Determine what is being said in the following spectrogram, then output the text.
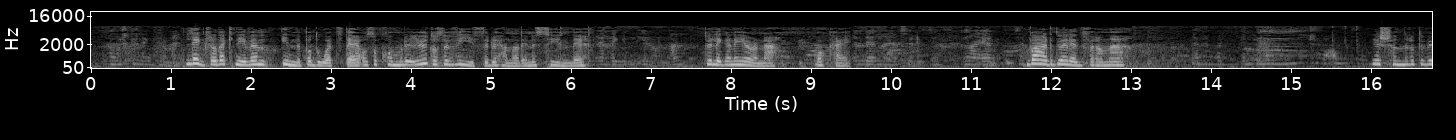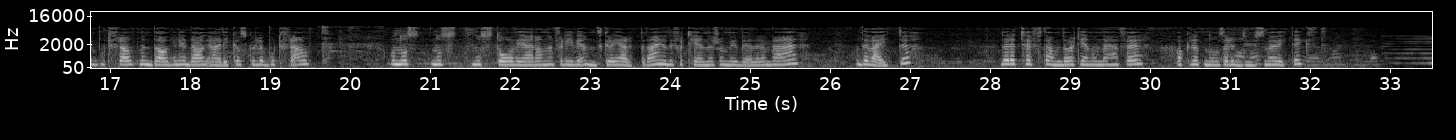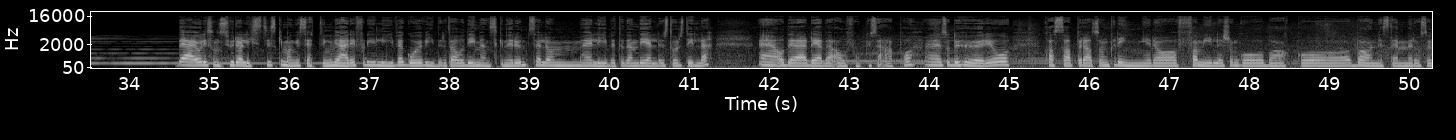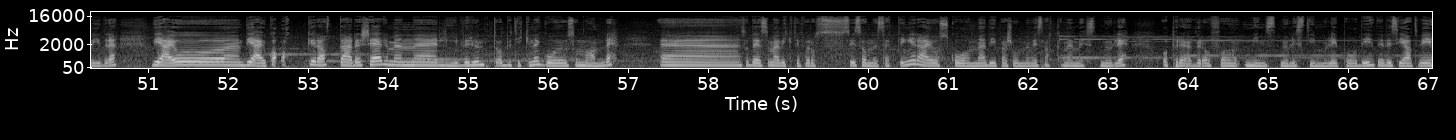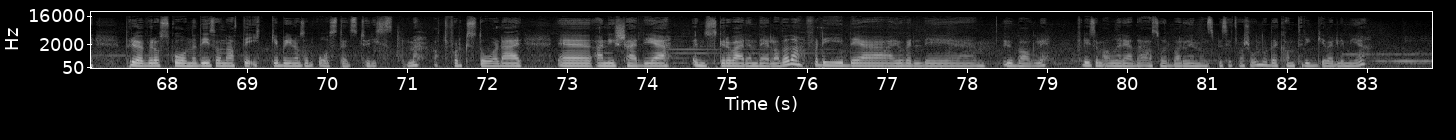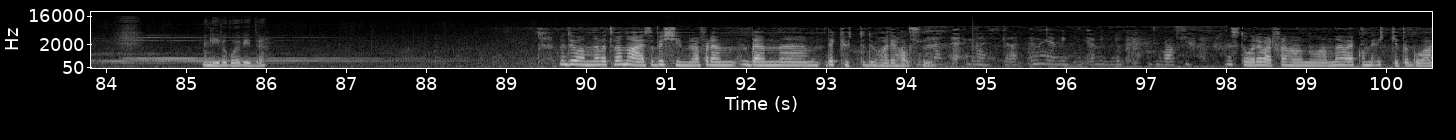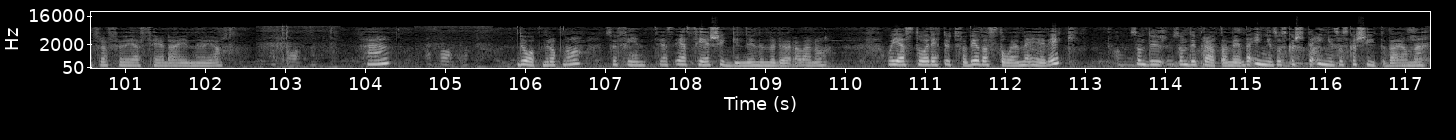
Legg fra deg kniven inne på do et sted, og så kommer du ut, og så viser du hendene dine synlig. Du legger den i hjørnet. OK. Hva er det du er redd for, Anne? Jeg skjønner at du vil bort fra alt, men dagen i dag er ikke å skulle bort fra alt. Og nå, nå, nå står vi her, Anne, fordi vi ønsker å hjelpe deg, og du fortjener så mye bedre enn det er. Og det veit du. Du er ei tøff dame, du har vært gjennom det her før. Akkurat nå så er det du som er viktigst. Det er jo litt sånn surrealistisk i mange settinger vi er i, fordi livet går jo videre til alle de menneskene rundt, selv om eh, livet til den det gjelder, står stille. Eh, og det er det det all fokuset er på. Eh, så du hører jo kassaapparat som klinger, og familier som går bak, og barnestemmer osv. De, er de er jo ikke akkurat der det skjer, men livet rundt og butikkene går jo som vanlig. Så det som er viktig for oss i sånne settinger, er jo å skåne de personene vi snakker med mest mulig og prøver å få minst mulig stimuli på de. Dvs. Si at vi prøver å skåne de sånn at det ikke blir noe sånn åstedsturisme. At folk står der, eh, er nysgjerrige, ønsker å være en del av det. da. Fordi det er jo veldig eh, ubehagelig for de som allerede er sårbare og i en vanskelig situasjon. Og det kan trigge veldig mye. Men livet går jo videre. Men du Anne, vet du hva, nå er jeg så bekymra for den, den, eh, det kuttet du har i halsen. Jeg står i hvert fall her nå, Anne, og jeg kommer ikke til å gå herfra før jeg ser deg inn i øya. Hæ? Du åpner opp nå? Så fint. Jeg, jeg ser skyggen din under døra der nå. Og jeg står rett utenfor, og da står jeg med Erik. Som du, som du prata med. Det er, ingen som skal, det er ingen som skal skyte deg, Anne.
